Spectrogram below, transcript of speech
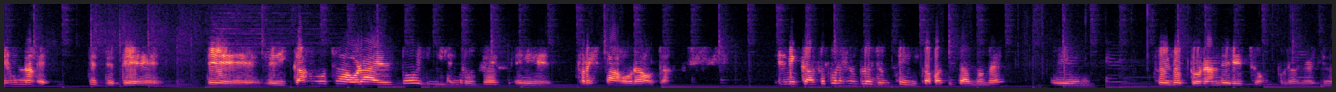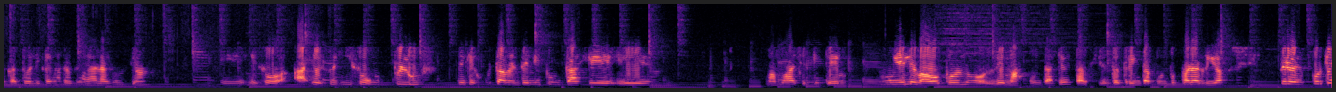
es una, te, te, dedicas muchas horas a eso y entonces resta hora a otra. En mi caso, por ejemplo, yo seguí capacitándome. Soy doctora en Derecho por la Universidad Católica Nacional de Asunción. eso, ah, eso hizo un plus de que justamente mi puntaje, vamos a decir que esté muy elevado por los demás puntajes, está 130 puntos para arriba, pero es porque,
